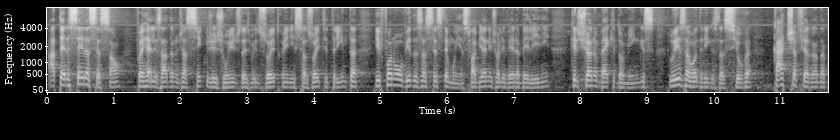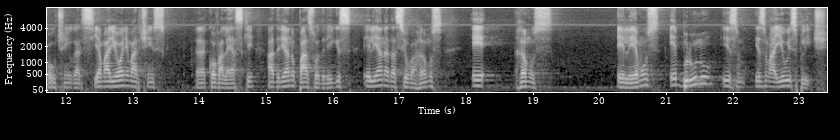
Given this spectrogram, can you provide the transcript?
A terceira sessão foi realizada no dia 5 de junho de 2018, com início às 8h30, e foram ouvidas as testemunhas Fabiane de Oliveira Bellini, Cristiano Beck Domingues, Luísa Rodrigues da Silva, Kátia Fernanda Coutinho Garcia, Marione Martins eh, Kovaleski, Adriano Paz Rodrigues, Eliana da Silva Ramos e Ramos Elemos e Bruno Ismail Split.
